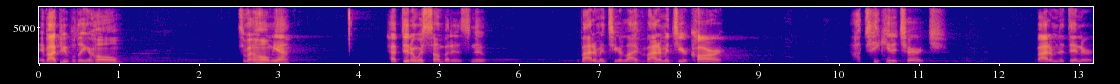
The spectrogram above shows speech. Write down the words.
Invite people to your home. To my home, yeah. Have dinner with somebody that's new. Invite them into your life. Invite them into your car. I'll take you to church. Invite them to dinner.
